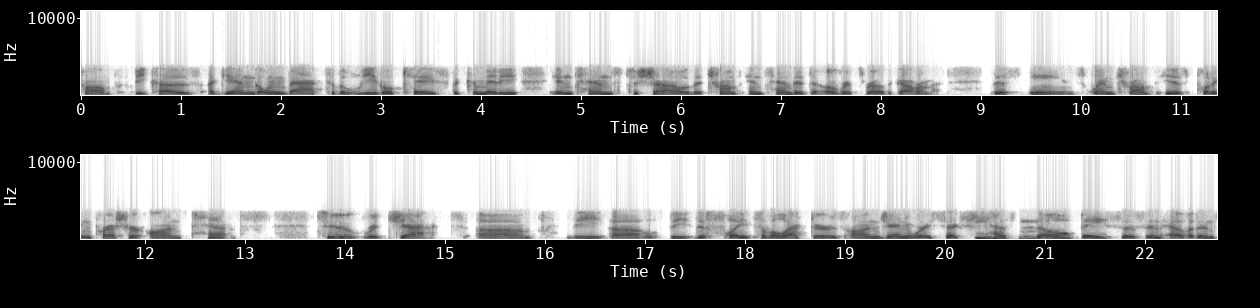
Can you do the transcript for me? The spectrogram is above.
Trump because, again, going back to the legal case the committee intends to show that Trump intended to overthrow the government. This means when Trump is putting pressure on Pence to reject um, the, uh, the the slates of electors on January 6th, he has no basis in evidence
